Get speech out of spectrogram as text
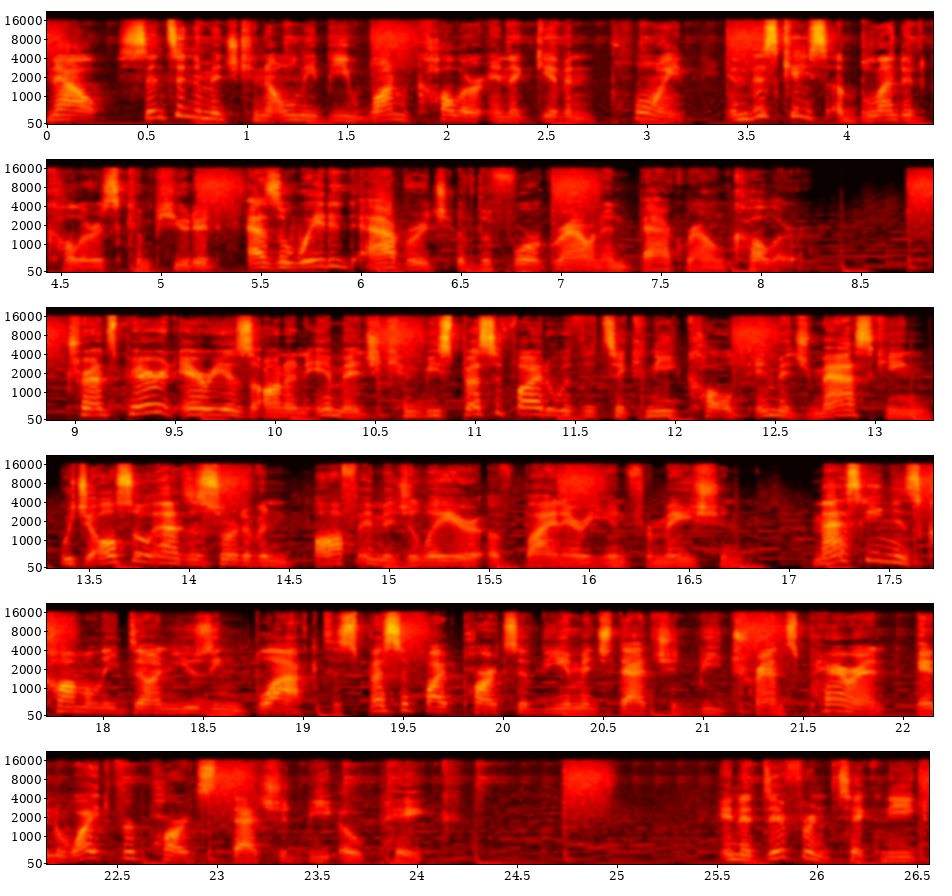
Now, since an image can only be one color in a given point, in this case a blended color is computed as a weighted average of the foreground and background color. Transparent areas on an image can be specified with a technique called image masking, which also adds a sort of an off-image layer of binary information. Masking is commonly done using black to specify parts of the image that should be transparent and white for parts that should be opaque. In a different technique,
